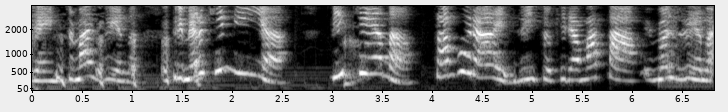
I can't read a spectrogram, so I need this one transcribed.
Gente, imagina. Primeiro que minha, pequena, samurai. Gente, eu queria matar, imagina.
